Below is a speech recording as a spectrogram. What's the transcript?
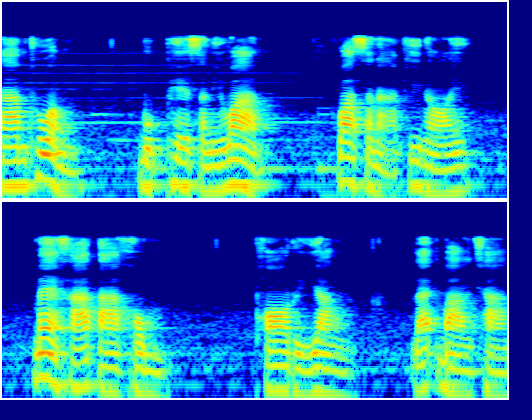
น้ำท่วม บุกเพสนิวาสวาสนาพี่น้อย แม่ค้าตาคม พอหรือยัง และบางช้าง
